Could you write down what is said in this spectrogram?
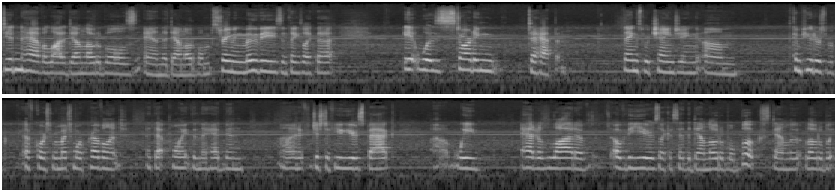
didn't have a lot of downloadables and the downloadable streaming movies and things like that, it was starting to happen. Things were changing. Um, computers, were, of course, were much more prevalent at that point than they had been uh, in a, just a few years back. Uh, we had a lot of, over the years, like I said, the downloadable books, downloadable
